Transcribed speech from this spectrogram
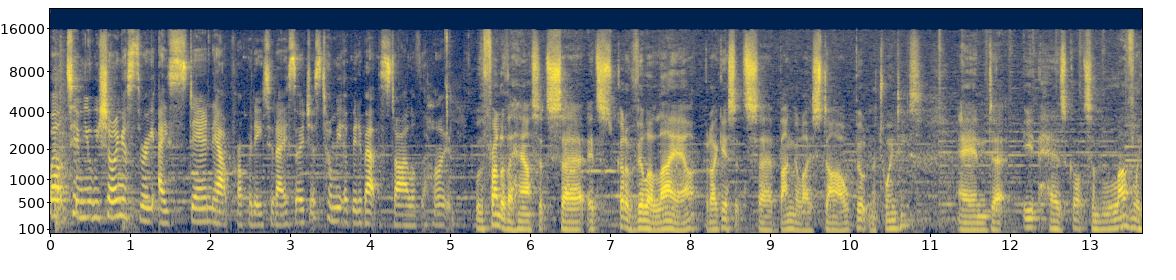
Well, Tim, you'll be showing us through a standout property today, so just tell me a bit about the style of the home. Well, the front of the house, it's, uh, it's got a villa layout, but I guess it's uh, bungalow style, built in the 20s and uh, it has got some lovely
